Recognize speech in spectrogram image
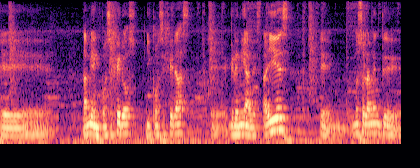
eh, también consejeros y consejeras eh, gremiales. Ahí es, eh, no solamente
